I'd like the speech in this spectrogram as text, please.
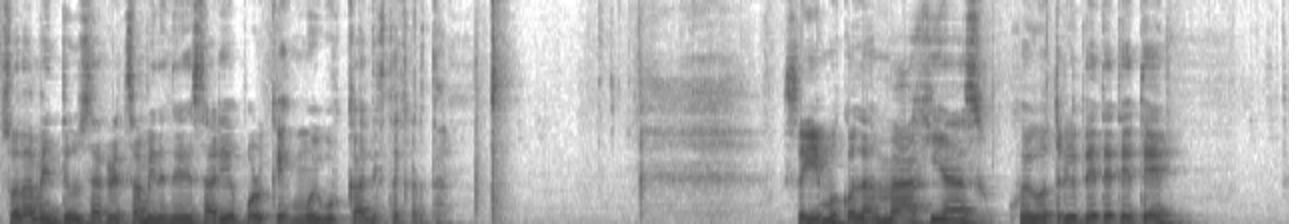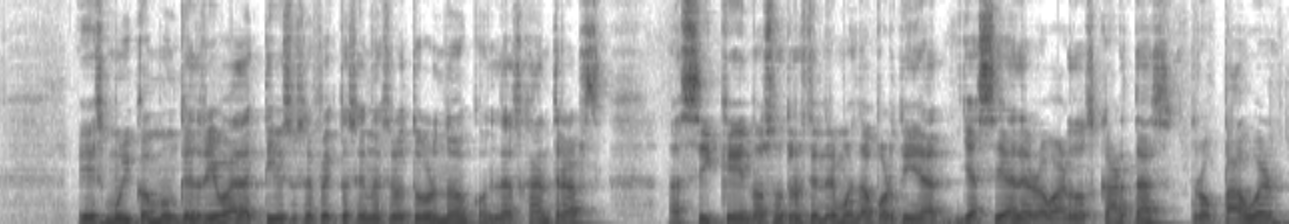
Solamente un Sacred Summon es necesario porque es muy buscable esta carta. Seguimos con las magias, juego triple TTT. Es muy común que el rival active sus efectos en nuestro turno con las hand traps, así que nosotros tendremos la oportunidad ya sea de robar dos cartas, draw power,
